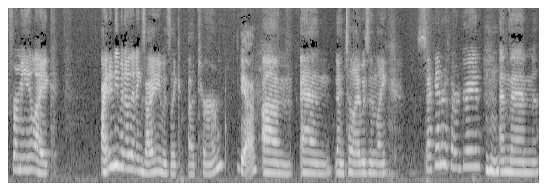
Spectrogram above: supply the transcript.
for me like I didn't even know that anxiety was like a term. Yeah. Um and until I was in like second or third grade hmm And then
